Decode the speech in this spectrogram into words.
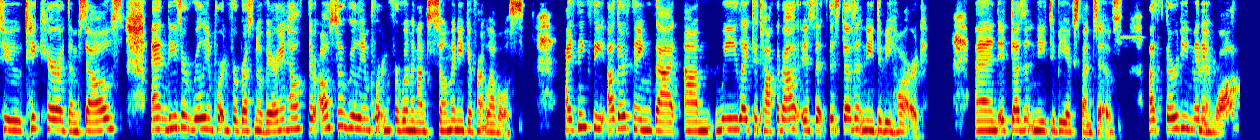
to take care of themselves. And these are really important for breast and ovarian health. They're also really important for women on so many different levels. I think the other thing that um, we like to talk about is that this doesn't need to be hard and it doesn't need to be expensive. A 30 minute mm. walk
